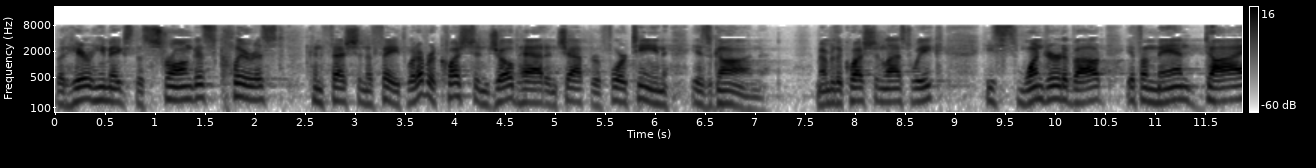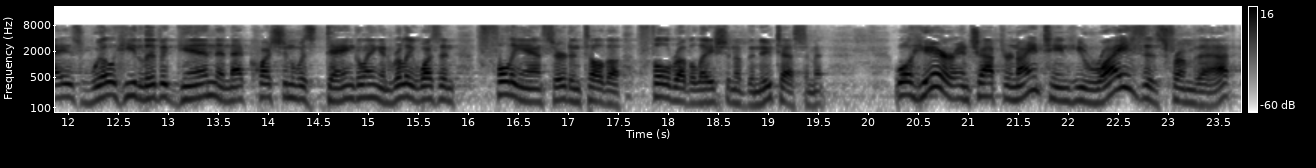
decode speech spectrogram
But here he makes the strongest, clearest confession of faith. Whatever question Job had in chapter 14 is gone. Remember the question last week? He wondered about if a man dies, will he live again? And that question was dangling and really wasn't fully answered until the full revelation of the New Testament. Well, here in chapter 19, he rises from that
